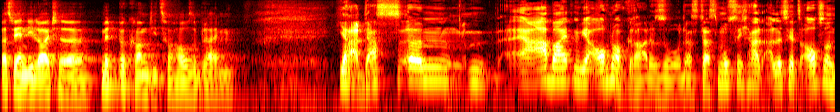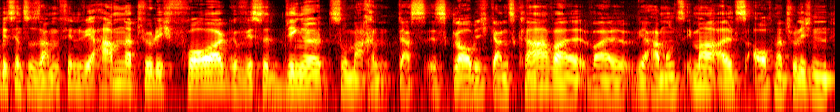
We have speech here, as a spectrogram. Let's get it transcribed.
Was werden die Leute mitbekommen, die zu Hause bleiben? Ja, das ähm, erarbeiten wir auch noch gerade so. Das, das muss sich halt alles jetzt auch so ein bisschen zusammenfinden. Wir haben natürlich vor, gewisse Dinge zu machen. Das ist, glaube ich, ganz klar, weil, weil wir haben uns immer als auch natürlich ein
